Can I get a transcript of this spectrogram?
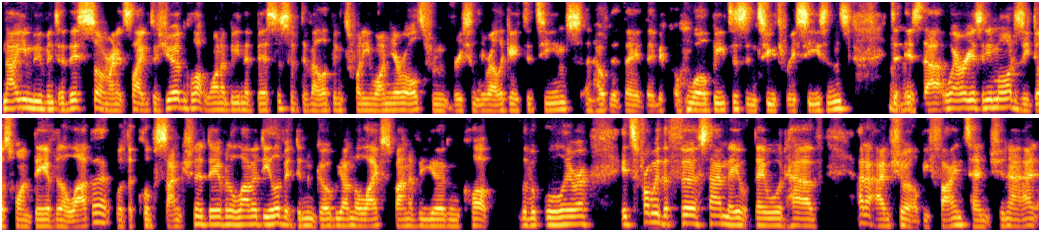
Now you move into this summer, and it's like, does Jurgen Klopp want to be in the business of developing 21 year olds from recently relegated teams and hope that they, they become world beaters in two, three seasons? Mm-hmm. Is that where he is anymore? Does he just want David Alaba? Would the club sanction a David Alaba deal if it didn't go beyond the lifespan of a Jurgen Klopp Liverpool era. It's probably the first time they they would have, and I'm sure it'll be fine tension, and,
